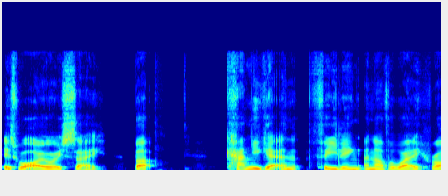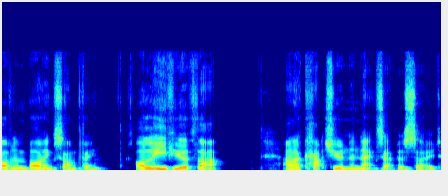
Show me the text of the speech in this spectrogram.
is what i always say. But can you get a feeling another way rather than buying something? I'll leave you with that and i'll catch you in the next episode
